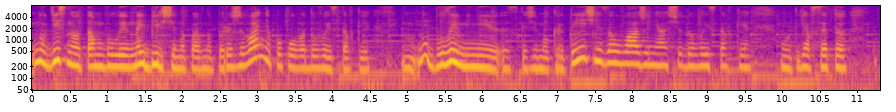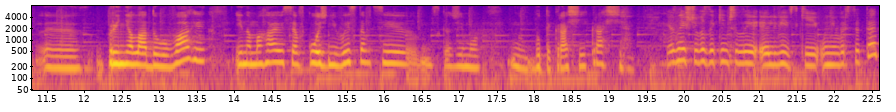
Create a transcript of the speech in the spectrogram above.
ну, дійсно там були найбільші, напевно, переживання по поводу виставки. Ну, були мені, скажімо, критичні зауваження щодо виставки. От, я все то е, прийняла до уваги і намагаюся в кожній виставці, скажімо, ну, бути краще і краще. Я знаю, що ви закінчили е, Львівський університет,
